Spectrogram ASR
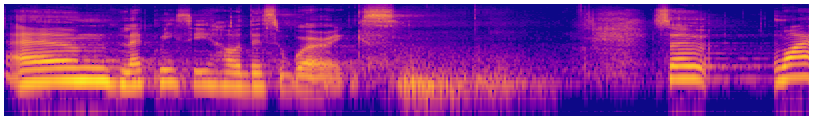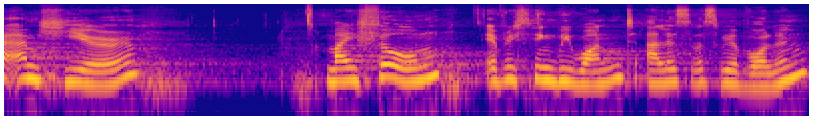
um, let me see how this works. So why I'm here, my film, Everything We Want, Alles, was wir wollen,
